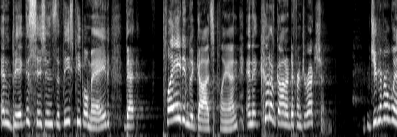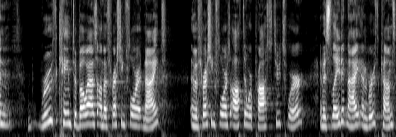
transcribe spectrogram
and big decisions that these people made that played into God's plan, and it could have gone a different direction. Do you remember when Ruth came to Boaz on the threshing floor at night? And the threshing floor is often where prostitutes were and it's late at night, and Ruth comes,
